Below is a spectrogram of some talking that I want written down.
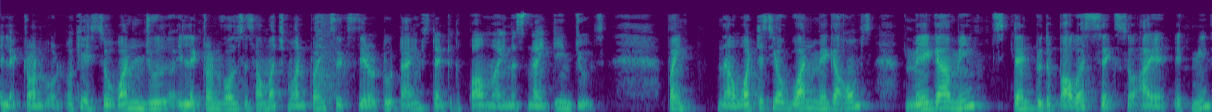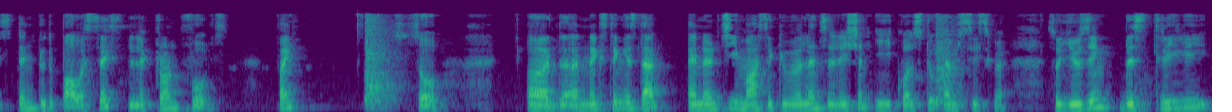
electron volt okay so one joule electron volts is how much 1.602 times 10 to the power minus 19 joules fine now what is your 1 mega ohms? Mega means 10 to the power 6. So I it means 10 to the power 6 electron volts. Fine. So uh, the next thing is that energy mass equivalence relation E equals to mc square. So using this three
